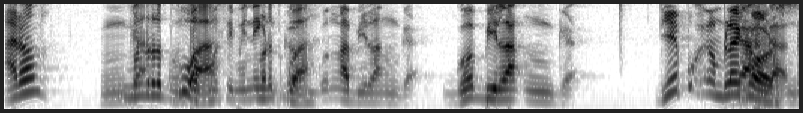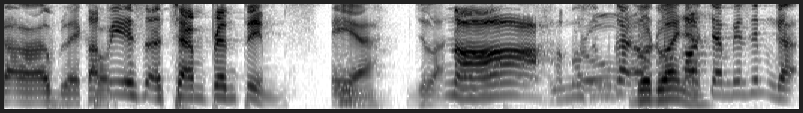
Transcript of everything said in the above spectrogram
I don't Enggak, menurut untuk gua, musim ini menurut gua. gue nggak bilang enggak. Gue bilang enggak. Dia bukan black Nggak, horse. nggak, nggak black tapi horse. is a champion teams. Iya, jelas. Nah, musim enggak, Dua-duanya? Oh, championship enggak.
